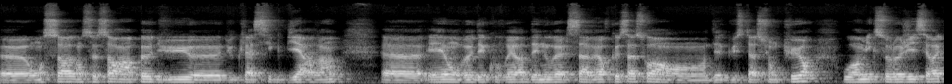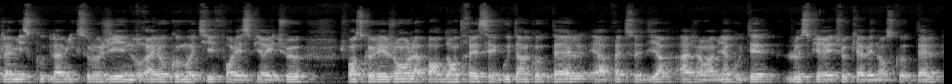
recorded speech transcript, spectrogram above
on sort, on se sort un peu du, euh, du classique bière-vin euh, et on veut découvrir des nouvelles saveurs, que ça soit en dégustation pure ou en mixologie. C'est vrai que la, la mixologie est une vraie locomotive pour les spiritueux. Je pense que les gens, la porte d'entrée, c'est goûter un cocktail et après de se dire ah j'aimerais bien goûter le spiritueux qu'il y avait dans ce cocktail.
